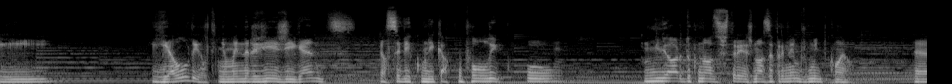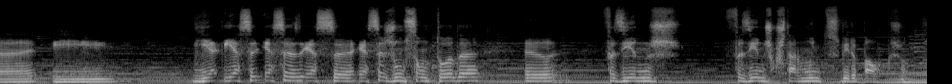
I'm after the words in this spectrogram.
E, ele, ele tinha uma energia gigante. Ele sabia comunicar com o público melhor do que nós os três. Nós aprendemos muito com ele. Ah, e e, essa, essa, essa, essa junção toda ah, fazia-nos fazia-nos gostar muito de subir a palco juntos.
